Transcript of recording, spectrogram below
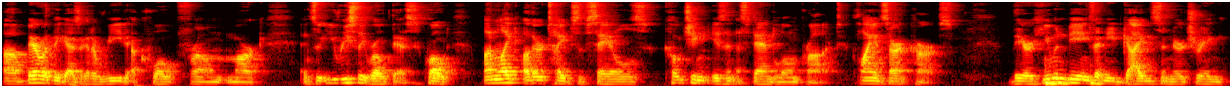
uh, bear with me, guys. I'm going to read a quote from Mark. And so you recently wrote this quote: "Unlike other types of sales, coaching isn't a standalone product. Clients aren't cars. They are human beings that need guidance and nurturing.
